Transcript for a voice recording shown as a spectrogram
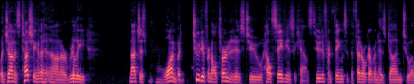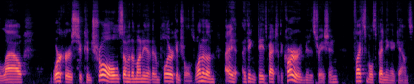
what John is touching on are really not just one, but two different alternatives to health savings accounts, two different things that the federal government has done to allow workers to control some of the money that their employer controls. One of them, I, I think, dates back to the Carter administration, flexible spending accounts.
